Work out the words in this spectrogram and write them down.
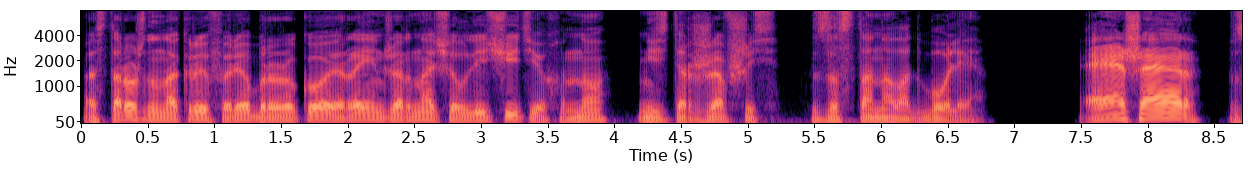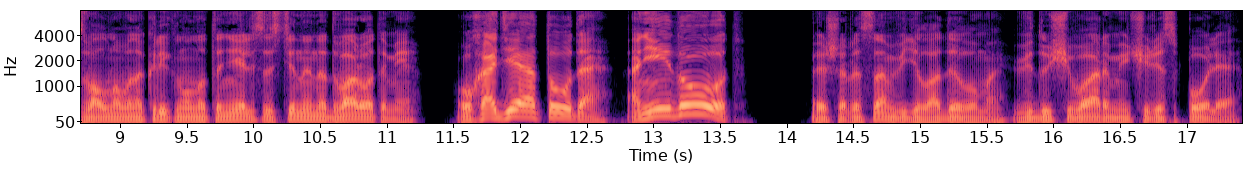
Осторожно накрыв ребра рукой, рейнджер начал лечить их, но, не сдержавшись, застонал от боли. «Эшер!» — взволнованно крикнул Натаниэль со стены над воротами. «Уходи оттуда! Они идут!» Эшер и сам видел Аделума, ведущего армию через поле.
